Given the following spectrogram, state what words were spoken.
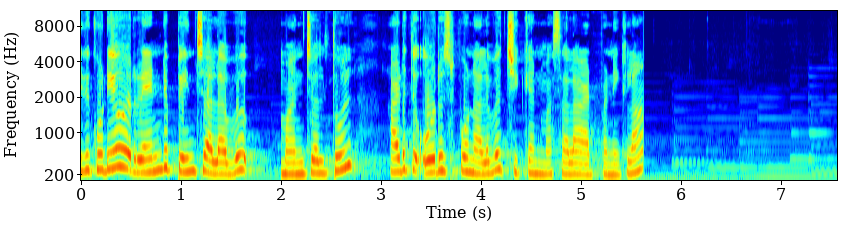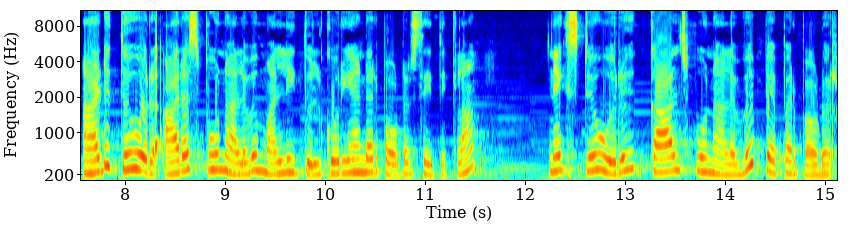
இது கூடிய ஒரு ரெண்டு பிஞ்ச் அளவு மஞ்சள் தூள். அடுத்து ஒரு ஸ்பூன் அளவு சிக்கன் மசாலா ஆட் பண்ணிக்கலாம். அடுத்து ஒரு அரை ஸ்பூன் அளவு மல்லித்தூள் கொரியாண்டர் பவுடர் சேர்த்துக்கலாம். நெக்ஸ்ட்டு ஒரு கால் ஸ்பூன் அளவு பெப்பர் பவுடர்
